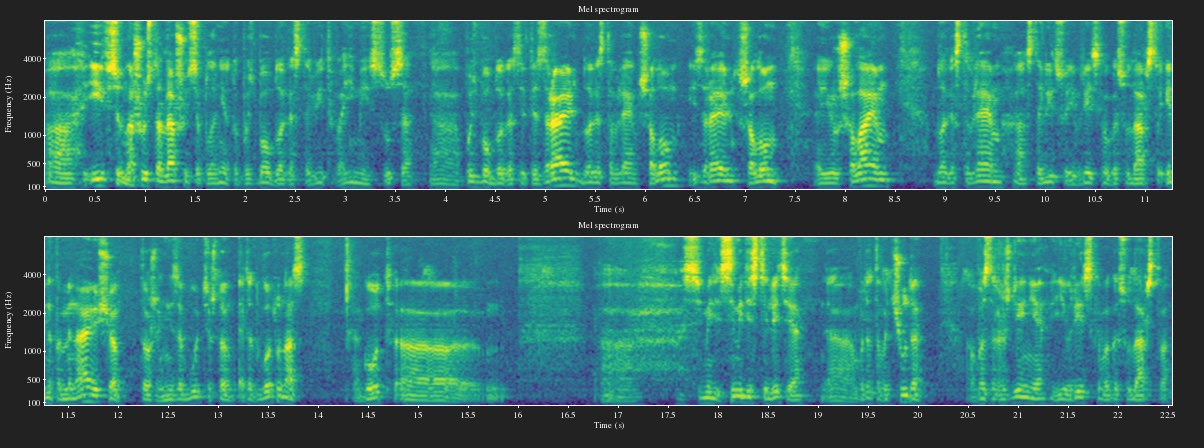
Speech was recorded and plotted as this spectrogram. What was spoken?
Э, И всю нашу страдавшуюся планету пусть Бог благословит во имя Иисуса. Пусть Бог благословит Израиль, благословляем Шалом, Израиль, Шалом, Иерушалаем, благословляем столицу еврейского государства. И напоминаю еще, тоже не забудьте, что этот год у нас год 70-летия вот этого чуда возрождения еврейского государства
